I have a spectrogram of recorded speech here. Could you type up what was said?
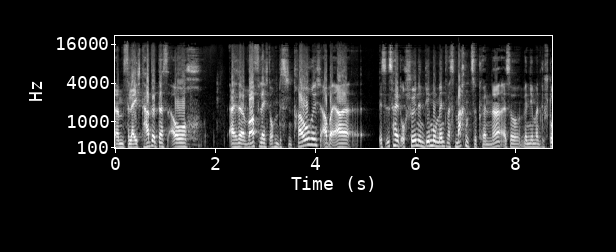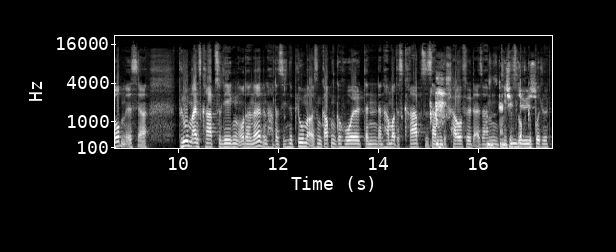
ähm, vielleicht hatte das auch, also er war vielleicht auch ein bisschen traurig, aber er, es ist halt auch schön in dem Moment was machen zu können. Ne? Also wenn jemand gestorben ist, ja, Blumen ans Grab zu legen oder ne, dann hat er sich eine Blume aus dem Garten geholt, dann, dann haben wir das Grab zusammengeschaufelt, also haben dieses schön Loch gebuddelt.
